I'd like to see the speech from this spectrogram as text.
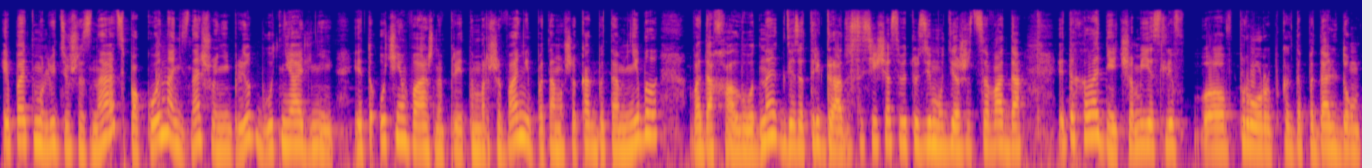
И поэтому люди уже знают спокойно, они знают, что они придут, будут не одни. И это очень важно при этом моржевании, потому что как бы там ни было, вода холодная, где-то 3 градуса сейчас в эту зиму держится вода. Это холоднее, чем если в, э, в прорубь, когда подо льдом.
